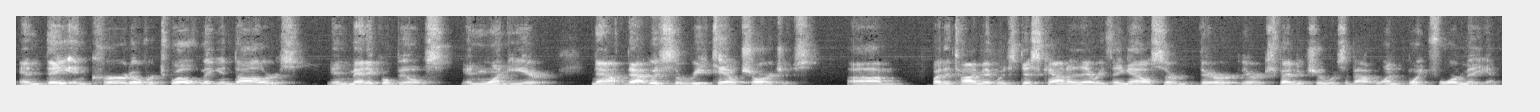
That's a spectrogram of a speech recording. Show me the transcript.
and they incurred over $12 million in medical bills in one year. Now, that was the retail charges. Um, by the time it was discounted and everything else, their their, their expenditure was about 1.4 million.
